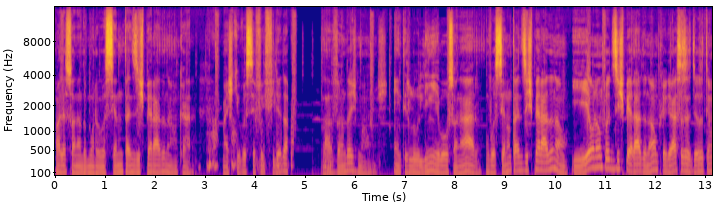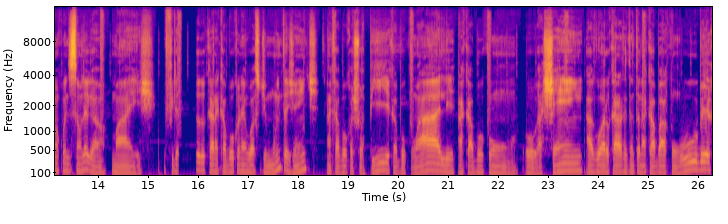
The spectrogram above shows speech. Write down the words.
Olha só, Nando Moura, você não tá desesperado não, cara. Mas que você foi filha da p... lavando as mãos. Entre Lulinha e Bolsonaro, você não tá desesperado não. E eu não tô desesperado não, porque graças a Deus eu tenho uma condição legal. Mas o filho do cara acabou com o negócio de muita gente. Acabou com a Shopee, acabou com o Ali, acabou com o a Shen. Agora o cara tá tentando acabar com o Uber,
